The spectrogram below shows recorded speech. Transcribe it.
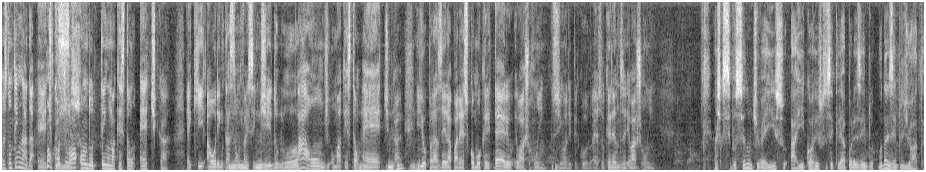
mas não tem nada ético. quando- Só quando tem uma questão ética é que a orientação Uhum, faz sentido. Lá onde uma questão é ética uhum, e o prazer aparece como critério, eu acho ruim, senhor Epicuro. É isso que eu querendo dizer, eu acho ruim. Acho que se você não tiver isso, aí corre o risco de você criar, por exemplo, vou dar um exemplo idiota.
